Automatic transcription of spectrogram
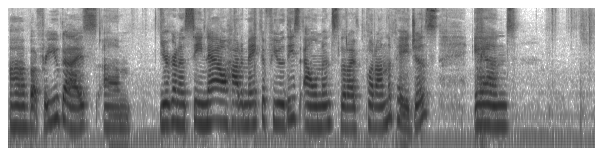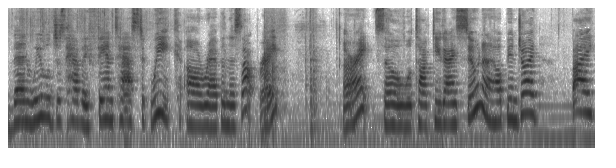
Uh, but for you guys, um, you're going to see now how to make a few of these elements that I've put on the pages. And then we will just have a fantastic week uh, wrapping this up, right? All right, so we'll talk to you guys soon, and I hope you enjoyed. Bye.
